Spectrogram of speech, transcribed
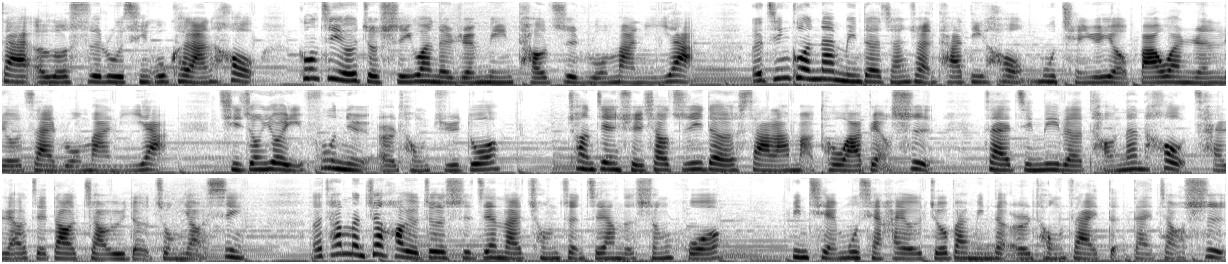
在俄罗斯入侵乌克兰后，共计有九十一万的人民逃至罗马尼亚。而经过难民的辗转他地后，目前约有八万人留在罗马尼亚，其中又以妇女、儿童居多。创建学校之一的萨拉马托娃表示，在经历了逃难后，才了解到教育的重要性，而他们正好有这个时间来重整这样的生活，并且目前还有九百名的儿童在等待教室。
